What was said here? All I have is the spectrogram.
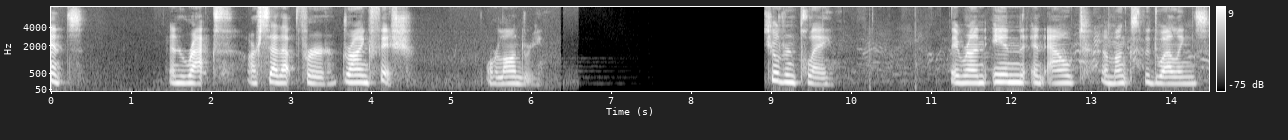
tents, and racks are set up for drying fish or laundry. Children play. They run in and out amongst the dwellings.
